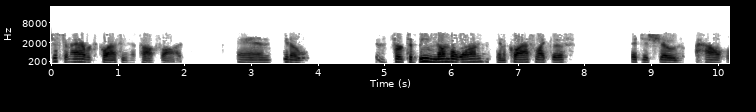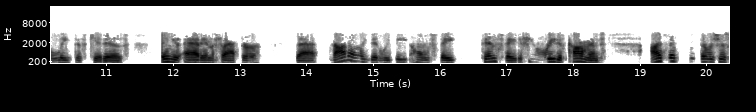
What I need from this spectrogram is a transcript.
just an average class, he's a top five. And you know, for to be number one in a class like this, it just shows how elite this kid is. Then you add in the factor that not only did we beat home state Penn State, if you read his comments, I think there was just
